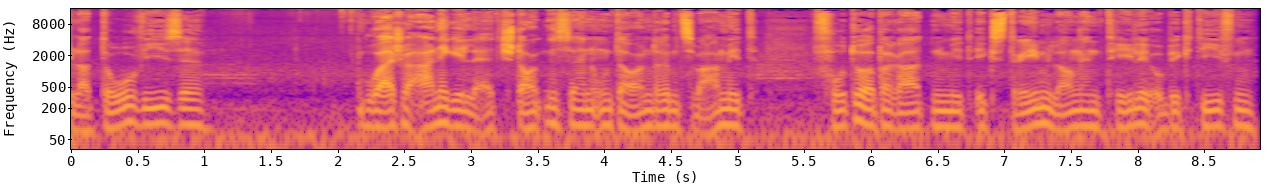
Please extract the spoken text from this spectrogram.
Plateauwiese, wo auch schon einige Leute gestanden sind, unter anderem zwei mit Fotoapparaten mit extrem langen Teleobjektiven,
